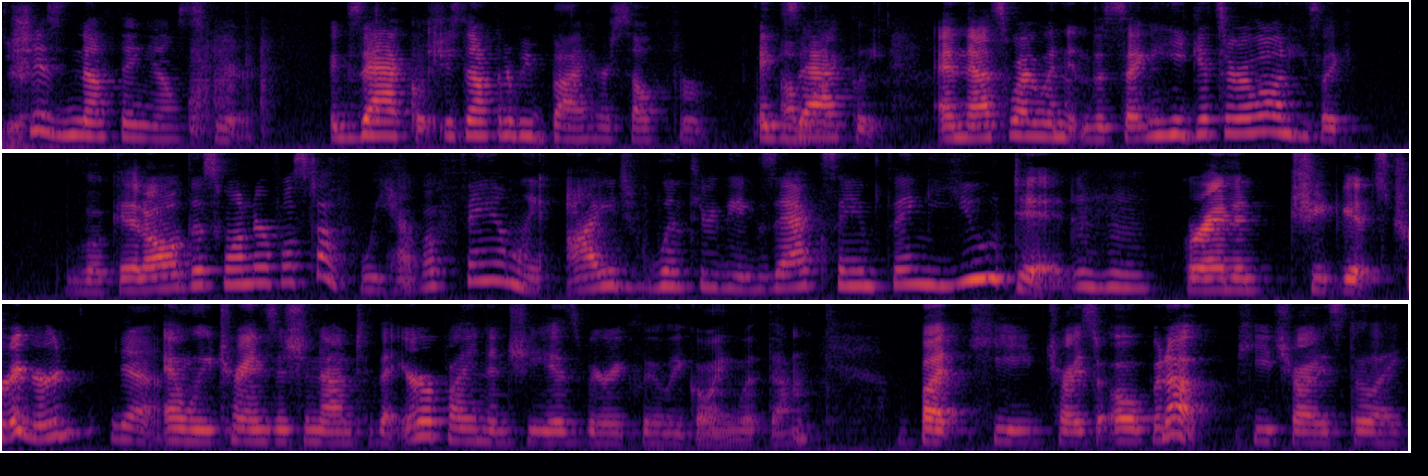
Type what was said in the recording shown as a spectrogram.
Yeah. She has nothing else here. Exactly. She's not going to be by herself for. exactly. And that's why when the second he gets her alone, he's like, look at all this wonderful stuff. We have a family. I went through the exact same thing you did. Mm-hmm. Granted, she gets triggered Yeah. and we transition onto the airplane and she is very clearly going with them but he tries to open up he tries to like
